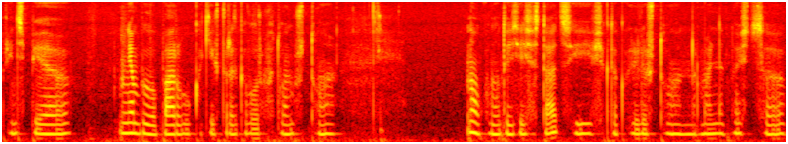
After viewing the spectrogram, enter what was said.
принципе, у меня было пару каких-то разговоров о том, что ну, кому-то здесь остаться, и всегда говорили, что нормально относятся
